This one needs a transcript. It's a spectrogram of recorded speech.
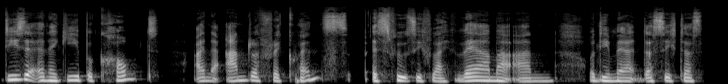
Diese Energie bekommt eine andere Frequenz. Es fühlt sich vielleicht wärmer an und die merken, dass sich das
